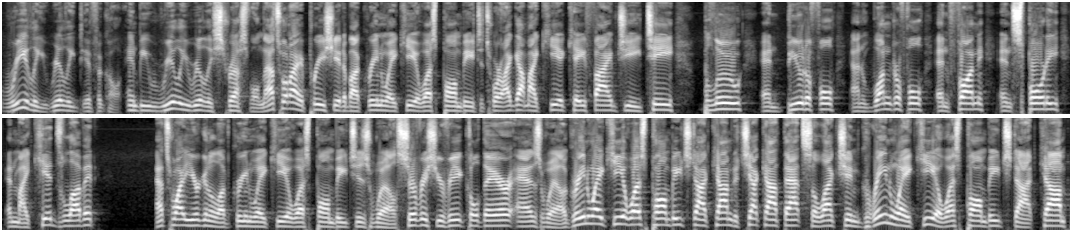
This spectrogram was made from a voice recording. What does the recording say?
really, really difficult and be really, really stressful. And that's what I appreciate about Greenway Kia West Palm Beach. It's where I got my Kia K5 GT, blue and beautiful and wonderful and fun and sporty, and my kids love it. That's why you're going to love Greenway Kia West Palm Beach as well. Service your vehicle there as well. Greenway Kia West Palm Beach.com to check out that selection. Greenway Kia West Palm Beach.com.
